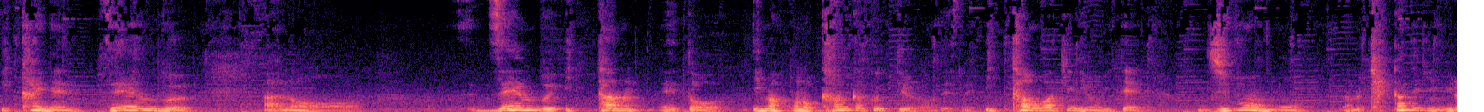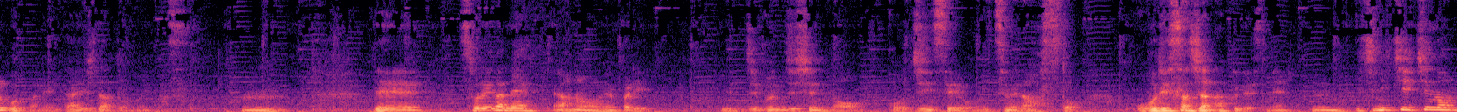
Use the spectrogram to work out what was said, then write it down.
一回ね全部あの全部一旦えっ、ー、と今この感覚っていうのをですね一旦脇に置いて自分をもうあの客観的に見ることがね大事だと思います、うん、でそれがねあのやっぱり自分自身のこう人生を見つめ直すと大げさじゃなくですね、うん、一日一の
